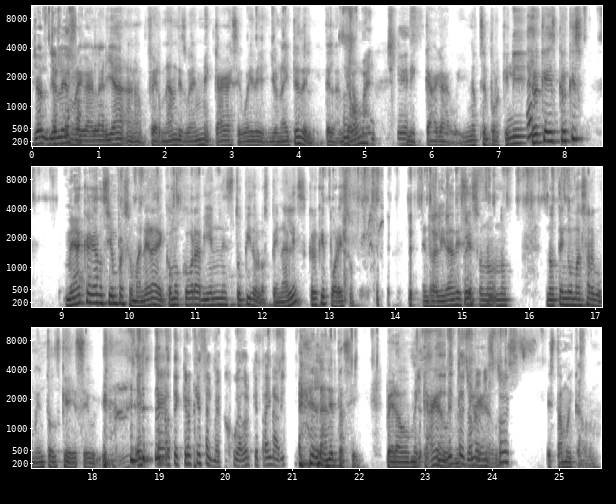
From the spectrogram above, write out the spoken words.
Yo, yo le regalaría a Fernández, güey. Me caga ese güey de United, del, del no Me caga, güey. No sé por qué. Creo que es, creo que es. Me ha cagado siempre su manera de cómo cobra bien estúpido los penales. Creo que por eso. En realidad es eso, no, no, no tengo más argumentos que ese, güey. creo que es el mejor jugador que traen ahorita. la neta, sí. Pero me caga, güey. yo lo he visto, es Está muy cabrón.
